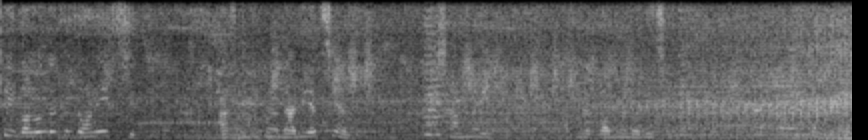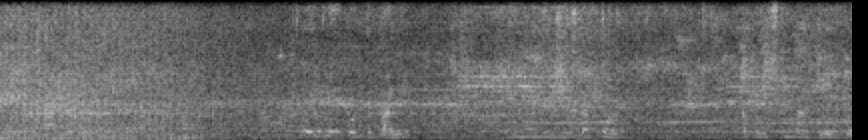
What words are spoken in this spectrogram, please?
সেই গলন্দের কিন্তু অনেক স্মৃতি। আজকে যেখানে দাঁড়িয়ে আছি আমি? সামনেই আপনার পদ্মা নদী ছিল। করতে পারি, এই নদীর দিয়ে তখন আপনি স্টিমার চলতো,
